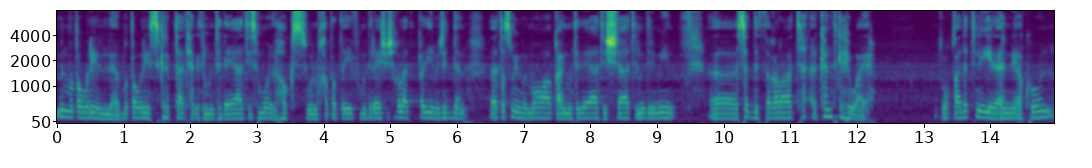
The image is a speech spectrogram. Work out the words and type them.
من مطورين مطورين السكريبتات حقت المنتديات يسمون ال hooks والخطاطيف ومدري إيش وشغلات قديمة جدا تصميم المواقع المنتديات الشات المدري مين سد الثغرات كانت كهواية. وقادتني إلى أني أكون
